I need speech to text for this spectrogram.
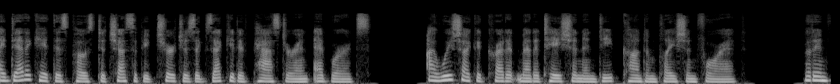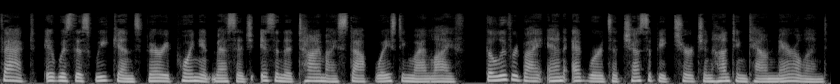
I dedicate this post to Chesapeake Church's executive pastor Ann Edwards. I wish I could credit meditation and deep contemplation for it. But in fact, it was this weekend's very poignant message Isn't it time I stop wasting my life, delivered by Ann Edwards at Chesapeake Church in Huntingtown, Maryland,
